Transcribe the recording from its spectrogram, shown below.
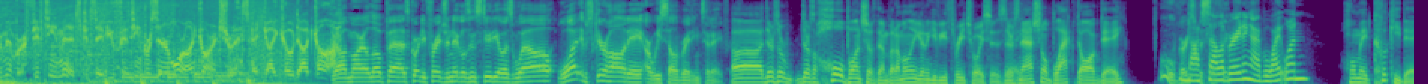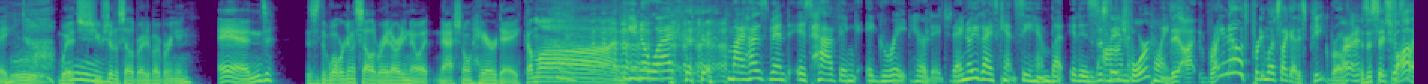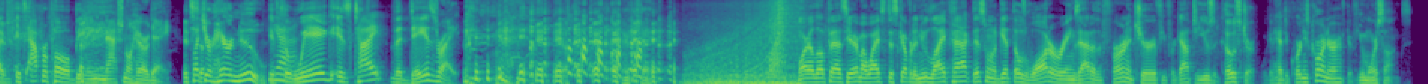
Remember, 15 minutes could save you 15% or more on car insurance at geico.com. You're on Mario Lopez, Courtney Fraser Nichols in studio as well. What obscure holiday are we celebrating today? Uh, there's a there's a whole bunch of them, but I'm only going to give you three choices. There's National Black Dog Day, Ooh, very Not specific. celebrating. I have a white one. Homemade Cookie Day, which you should have celebrated by bringing, and This is the, what we're going to celebrate. I already know it. National Hair Day. Come on. You know what? My husband is having a great hair day today. I know you guys can't see him, but it is, Is this on stage four? point. The- I- right now, it's pretty much like at its peak, bro. All right. Is this stage is five? like- it's apropos of being National Hair Day. It's like your hair new. If Yeah. the wig is tight, the day is right. okay. Mario Lopez here. My wife's discovered a new life hack. This one will get those water rings out of the furniture if you forgot to use a coaster. We're going to head to Courtney's Corner after a few more songs.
